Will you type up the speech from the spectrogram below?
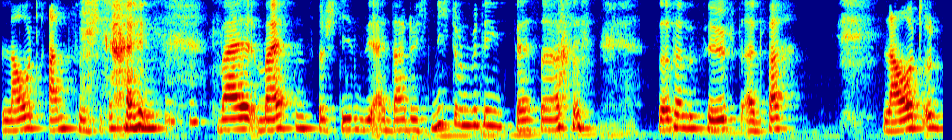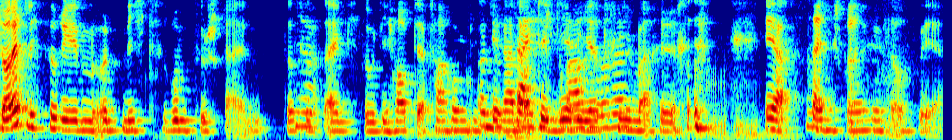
laut anzuschreien, weil meistens verstehen sie einen dadurch nicht unbedingt besser, sondern es hilft einfach laut und deutlich zu reden und nicht rumzuschreien. Das Ja. ist eigentlich so die Haupterfahrung, die ich Und gerade auf der Geriatrie oder? mache. ja, Zeichensprache hilft auch sehr.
